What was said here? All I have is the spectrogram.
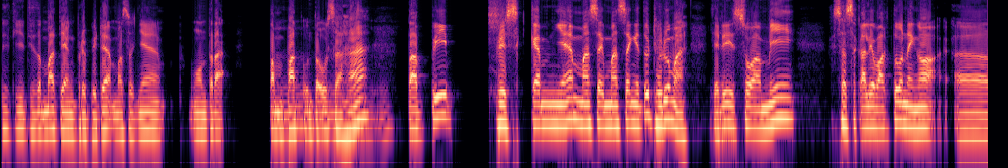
di, di tempat yang berbeda, maksudnya ngontrak tempat Hmm, untuk hmm, usaha, hmm, hmm. tapi base campnya masing-masing itu di rumah. Jadi suami sesekali waktu nengok eh,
